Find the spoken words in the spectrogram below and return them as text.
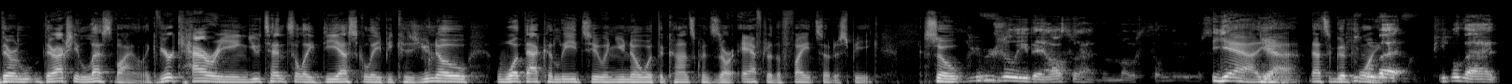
they're they're actually less violent. Like if you're carrying, you tend to like de-escalate because you know what that could lead to and you know what the consequences are after the fight, so to speak. So Usually, they also have the most to lose. yeah, yeah, Yeah. that's a good people point. that people that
